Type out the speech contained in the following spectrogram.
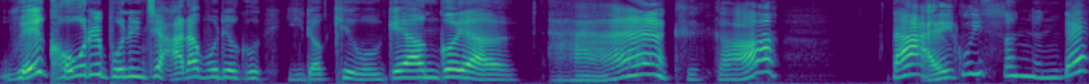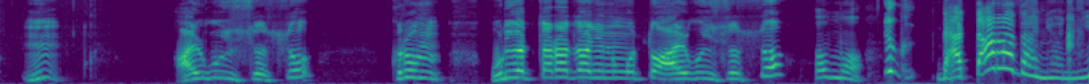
왜 거울을 보는지 알아보려고 이렇게 오게 한 거야. 아, 그거? 나 알고 있었는데? 응? 알고 있었어? 그럼 우리가 따라다니는 것도 알고 있었어? 어머, 나 따라다녔니?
